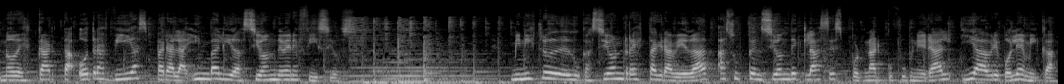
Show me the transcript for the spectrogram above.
No descarta otras vías para la invalidación de beneficios. Ministro de Educación resta gravedad a suspensión de clases por narcofuneral y abre polémica.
